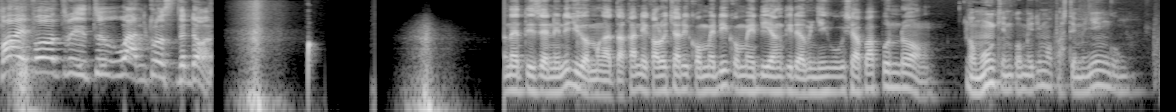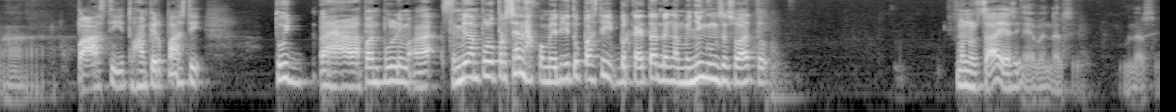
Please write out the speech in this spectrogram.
Five, four, three, two, one, close the door. Netizen ini juga mengatakan ya kalau cari komedi komedi yang tidak menyinggung siapa pun dong. Nggak mungkin komedi mah pasti menyinggung. Ah. Pasti itu hampir pasti. Tuj ah, 85 ah, 90 persen lah komedi itu pasti berkaitan dengan menyinggung sesuatu. Menurut saya sih. Ya benar sih, benar sih.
